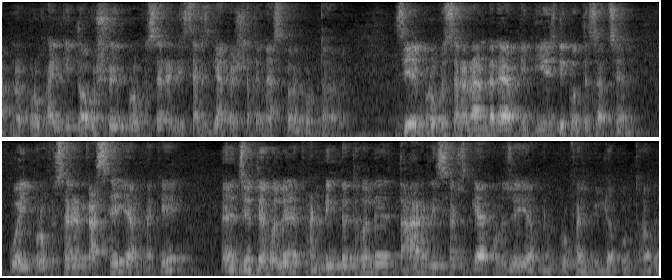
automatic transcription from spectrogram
আপনার প্রোফাইল কিন্তু অবশ্যই প্রফেসরের রিসার্চ গ্যাপের সাথে ম্যাচ করে করতে হবে। যে প্রফেসরের আন্ডারে আপনি পিএইচডি করতে চাচ্ছেন, ওই প্রফেসরের কাছেই আপনাকে যেতে হলে ফান্ডিং পেতে হলে তার রিসার্চ গ্যাপ অনুযায়ী আপনার প্রোফাইল বিল্ড আপ করতে হবে।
